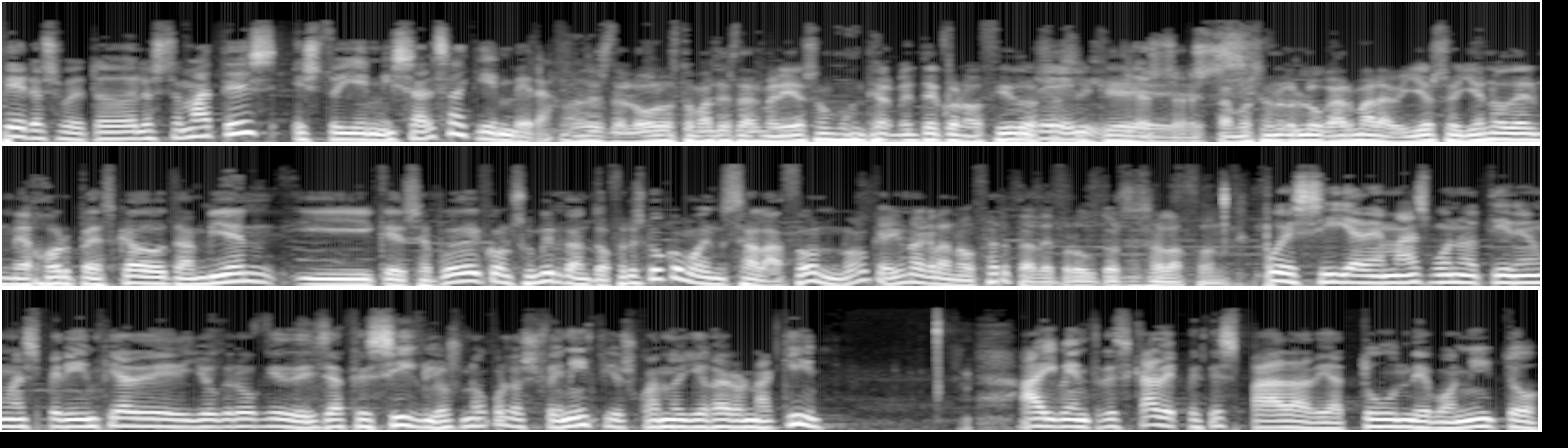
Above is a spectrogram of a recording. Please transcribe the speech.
pero sobre todo de los tomates, estoy en mi salsa aquí en Vera. No, desde luego los tomates de Almería son mundialmente conocidos, Deliciosos. así que estamos en un lugar maravilloso, lleno del mejor pescado también y que se puede consumir tanto fresco como en salazón, ¿no? Que hay una gran oferta de productos de salazón. Pues sí, y además, bueno, tienen una experiencia de, yo creo que desde hace siglos, ¿no? Con los fenicios cuando llegaron aquí Hay ventresca de pez espada, de atún, de bonito,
